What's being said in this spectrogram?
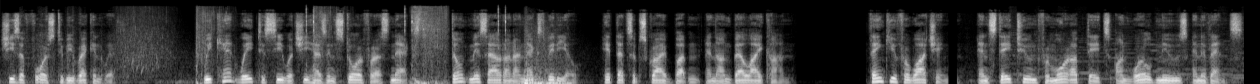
she's a force to be reckoned with. We can't wait to see what she has in store for us next, don't miss out on our next video, hit that subscribe button and on bell icon. Thank you for watching, and stay tuned for more updates on world news and events.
